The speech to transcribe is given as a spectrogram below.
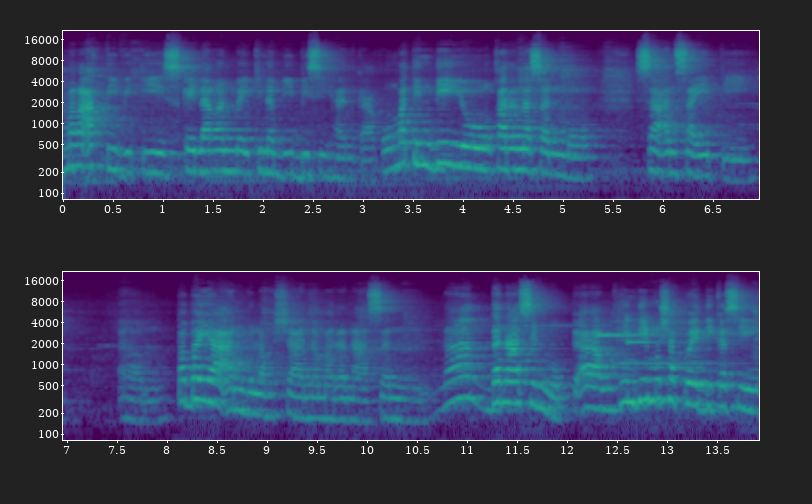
mga activities, kailangan may kinabibisihan ka. Kung matindi yung karanasan mo sa anxiety, um, pabayaan mo lang siya na maranasan, na danasin mo. Um, hindi mo siya pwede kasing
